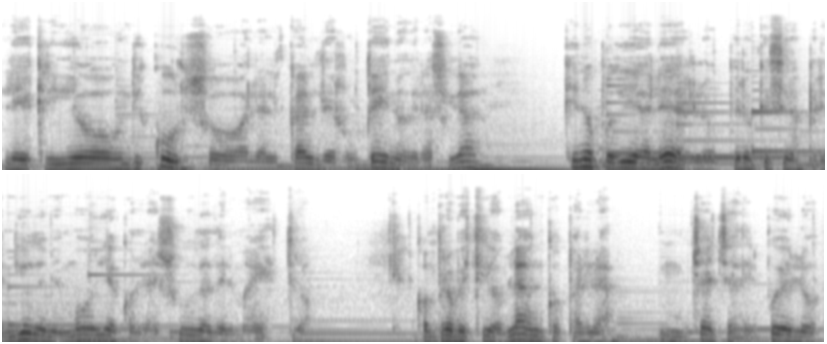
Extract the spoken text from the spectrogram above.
Le escribió un discurso al alcalde ruteno de la ciudad que no podía leerlo, pero que se lo aprendió de memoria con la ayuda del maestro. Compró vestidos blancos para las muchachas del pueblo,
